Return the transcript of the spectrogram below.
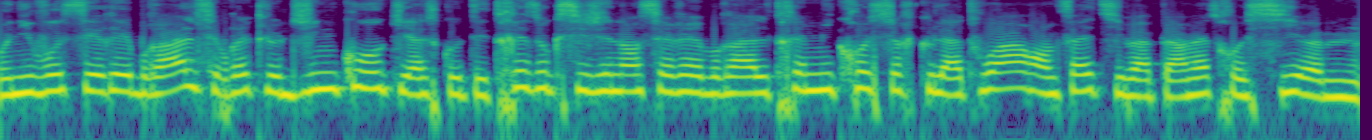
au niveau cérébral, c'est vrai que le ginkgo, qui a ce côté très oxygénant cérébral, très microcirculatoire, en fait, il va permettre aussi euh,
